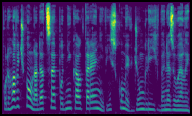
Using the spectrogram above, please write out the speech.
Pod hlavičkou nadace podnikal terénní výzkumy v džunglích Venezuely.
